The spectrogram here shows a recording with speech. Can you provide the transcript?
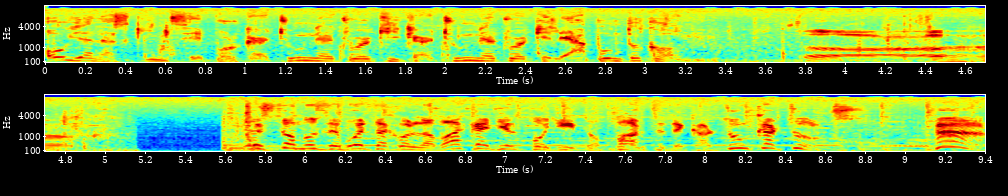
hoy a las 15 por Cartoon Network y CartoonNetworkLA.com. Oh. Estamos de vuelta con la vaca y el pollito, parte de Cartoon Cartoons. ¡Ah!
